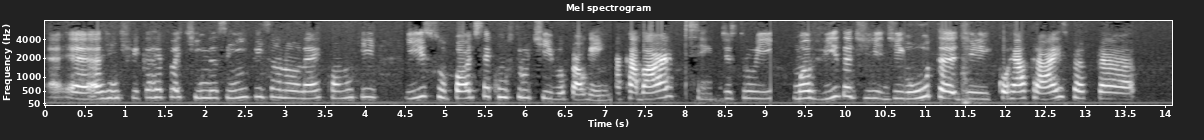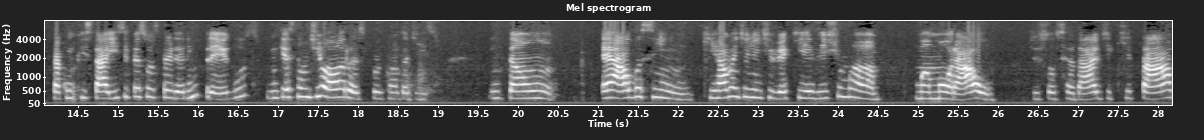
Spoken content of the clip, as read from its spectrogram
é, é a gente fica refletindo assim, pensando, né, como que isso pode ser construtivo para alguém. Acabar, Sim. destruir uma vida de, de luta, de correr atrás para conquistar isso e pessoas perderem empregos em questão de horas por conta disso. Então, é algo assim que realmente a gente vê que existe uma, uma moral de sociedade que está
